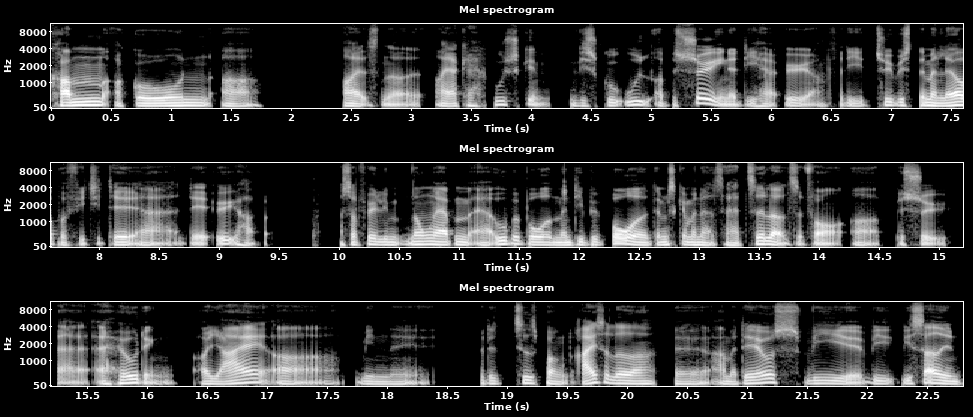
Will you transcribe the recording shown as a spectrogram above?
komme og gåen og, og alt sådan noget. Og jeg kan huske, at vi skulle ud og besøge en af de her øer, fordi typisk det, man laver på Fiji, det er, det er øhop. Og selvfølgelig, nogle af dem er ubeboede, men de beboede, dem skal man altså have tilladelse for at besøge af, af høvdingen. Og jeg og min øh, på det tidspunkt rejseleder, øh, Amadeus, vi, øh, vi, vi sad i en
